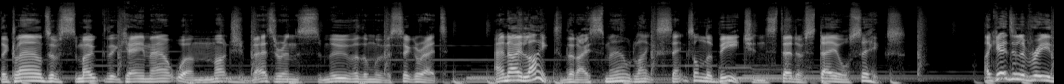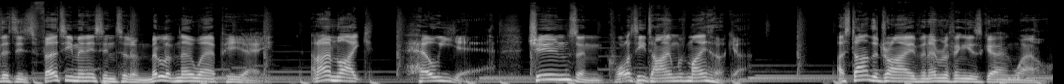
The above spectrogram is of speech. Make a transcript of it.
The clouds of smoke that came out were much better and smoother than with a cigarette, and I liked that I smelled like sex on the beach instead of stale cigs. I get delivery that is 30 minutes into the middle of nowhere PA, and I'm like, hell yeah, tunes and quality time with my hookah. I start the drive and everything is going well.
